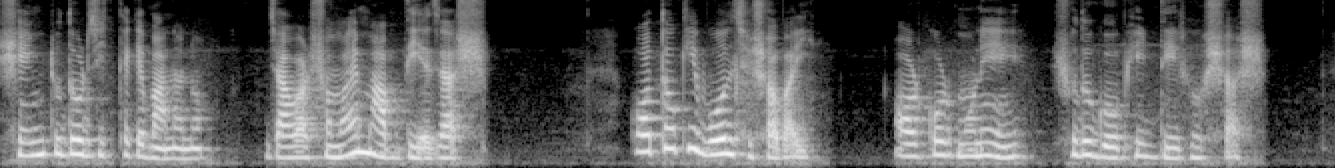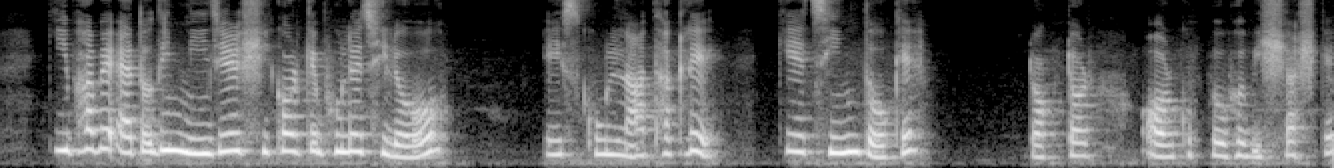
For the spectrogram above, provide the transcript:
সেন্টু দর্জির থেকে বানানো। যাওয়ার সময় মাপ দিয়ে যাস। কত কি বলছে সবাই। অর্কর মনে শুধু গভীর দীর্ঘশ্বাস। কীভাবে এতদিন নিজের শিকড়কে ভুলেছিল এই স্কুল না থাকলে কে চিনত ওকে? ডক্টর অর্কপ্রভ বিশ্বাসকে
